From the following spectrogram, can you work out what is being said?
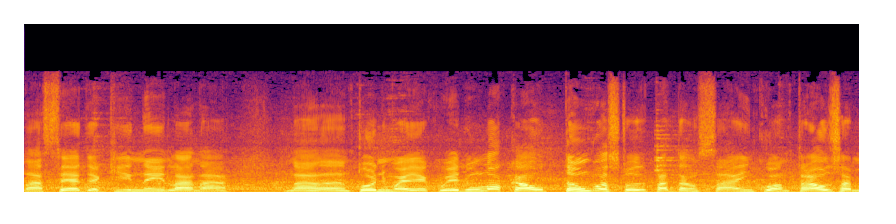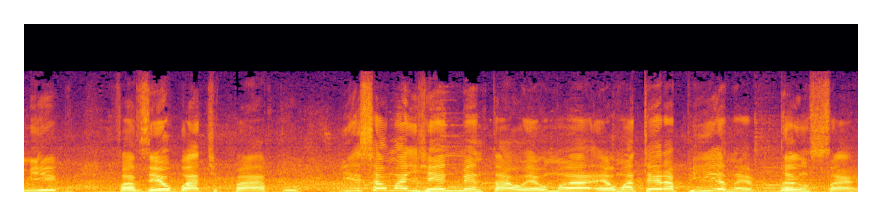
na sede aqui, nem lá na, na Antônio Maia Coelho, um local tão gostoso para dançar, encontrar os amigos, fazer o bate-papo. Isso é uma higiene mental, é uma, é uma terapia, né? Dançar.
